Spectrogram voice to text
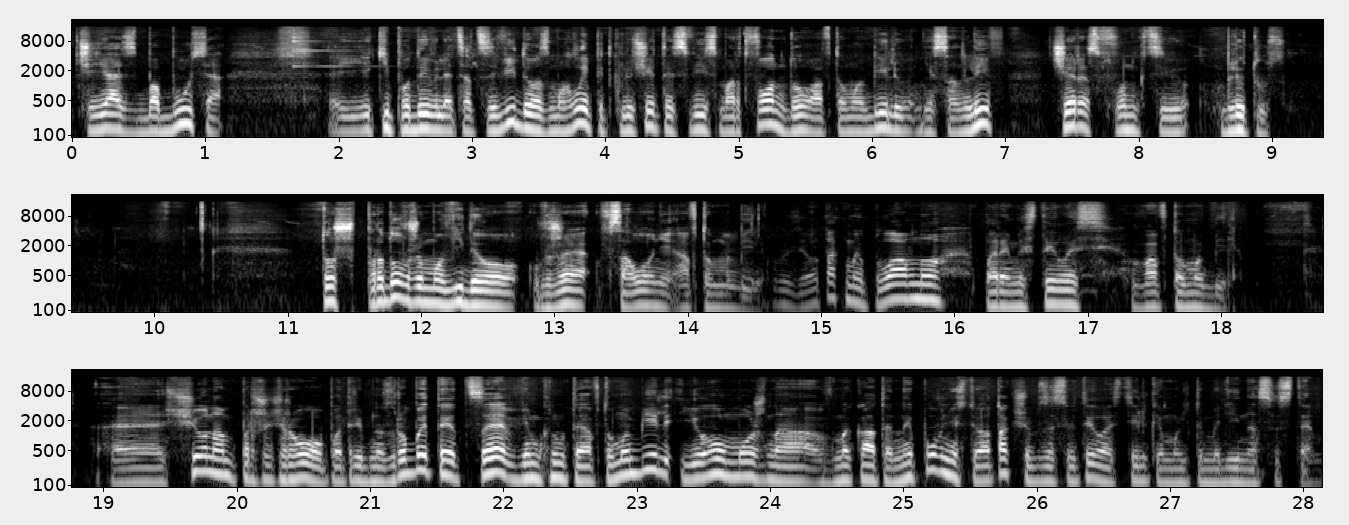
чиясь бабуся, які подивляться це відео, змогли підключити свій смартфон до автомобілю Nissan Leaf через функцію Bluetooth. Тож продовжимо відео вже в салоні автомобіля. Друзі, отак ми плавно перемістились в автомобіль. Е, Що нам першочергово потрібно зробити, це ввімкнути автомобіль. Його можна вмикати не повністю, а так, щоб засвітилась тільки мультимедійна система.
